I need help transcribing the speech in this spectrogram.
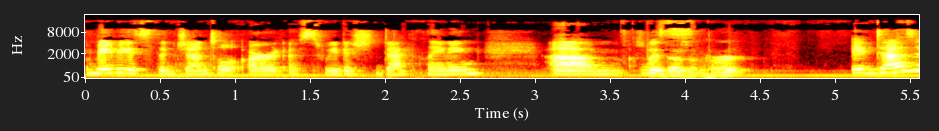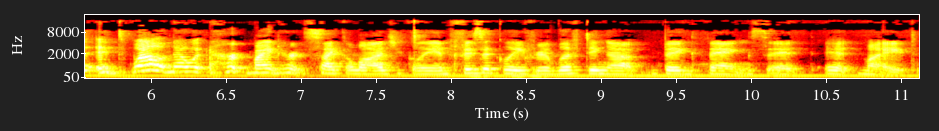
maybe it's the gentle art of Swedish death cleaning. Um, so was, it doesn't hurt? It does it's well no it hurt might hurt psychologically and physically if you're lifting up big things. It it might.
